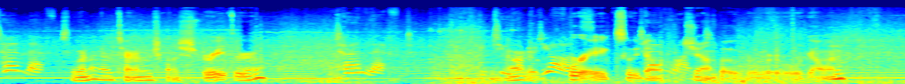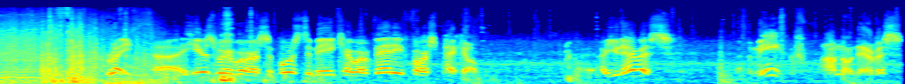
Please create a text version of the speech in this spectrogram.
Turn left. So we're not going to turn, we're just going straight through. Turn left. In 200 yards. Brake so we don't right. jump over where we're going. Right, uh, here's where we're supposed to make our very first pickup. Are you nervous? Me? I'm not nervous.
